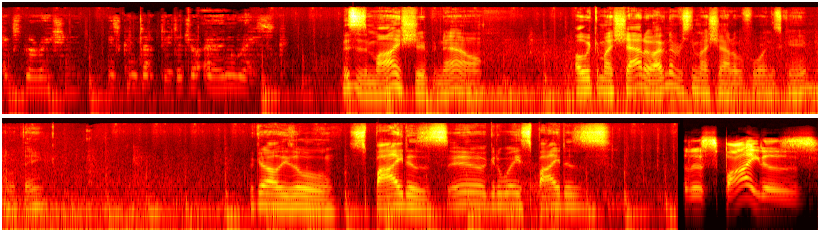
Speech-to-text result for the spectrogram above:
Exploration is conducted at your own risk. This is my ship now. Oh, look at my shadow. I've never seen my shadow before in this game, I don't think. Look at all these little spiders. Ew, get away, spiders. The spiders.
